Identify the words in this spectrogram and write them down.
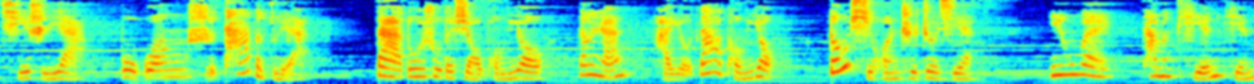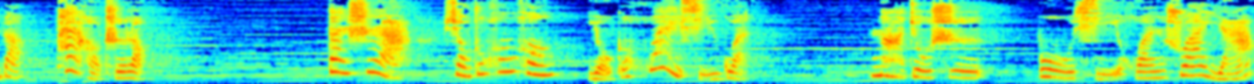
其实呀，不光是他的最爱，大多数的小朋友，当然还有大朋友，都喜欢吃这些，因为它们甜甜的。太好吃了，但是啊，小猪哼哼有个坏习惯，那就是不喜欢刷牙。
